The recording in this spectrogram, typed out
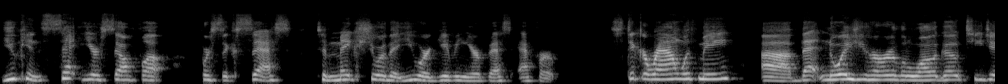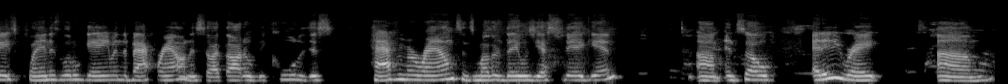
you can set yourself up for success to make sure that you are giving your best effort. Stick around with me. Uh, that noise you heard a little while ago, TJ's playing his little game in the background. And so I thought it would be cool to just have him around since Mother's Day was yesterday again. Um, and so, at any rate, um,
